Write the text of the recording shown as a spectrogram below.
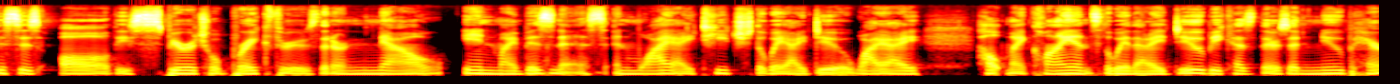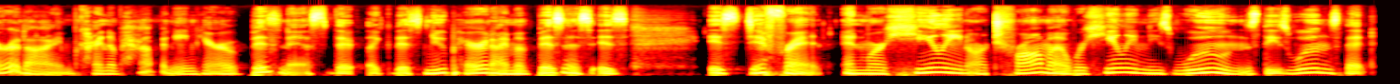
this is all these spiritual breakthroughs that are now in my business and why I teach the way I do, why I help my clients the way that I do, because there's a new paradigm kind of happening here of business. There, like this new paradigm of business is is different and we're healing our trauma. We're healing these wounds these wounds that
